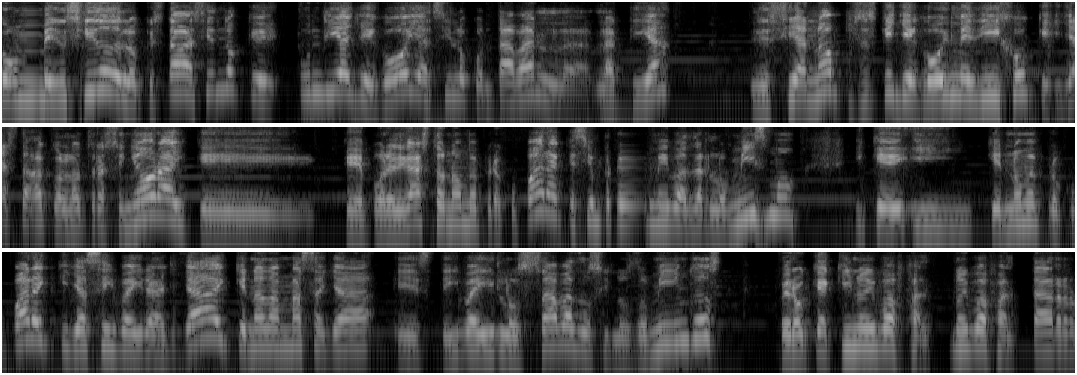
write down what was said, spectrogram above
convencido de lo que estaba haciendo que un día llegó y así lo contaba la tía, y decía, no, pues es que llegó y me dijo que ya estaba con la otra señora y que, que, por el gasto no me preocupara, que siempre me iba a dar lo mismo y que, y que no me preocupara y que ya se iba a ir allá y que nada más allá este, iba a ir los sábados y los domingos, pero que aquí no iba a, no iba a faltar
